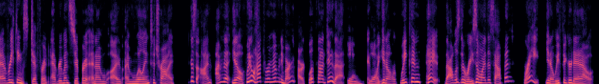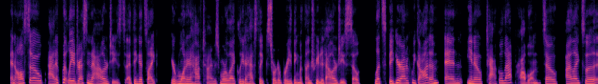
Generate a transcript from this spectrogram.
everything's different. Everyone's different. And I'm, I, am i am willing to try because I'm, I'm not, you know, if we don't have to remove any body parts, let's not do that. Yeah, yeah. You know, we can, hey, that was the reason why this happened. Great. You know, we figured it out and also adequately addressing the allergies. I think it's like you're one and a half times more likely to have sleep disorder breathing with untreated allergies. So let's figure out if we got them and, you know, tackle that problem. So I like to,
